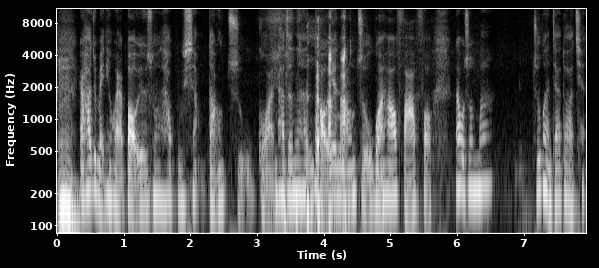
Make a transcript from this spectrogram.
嗯，然后她就每天回来抱怨说，她不想当主管，她真的很讨厌当主管，她要发疯。然后我说妈，主管加多少钱？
